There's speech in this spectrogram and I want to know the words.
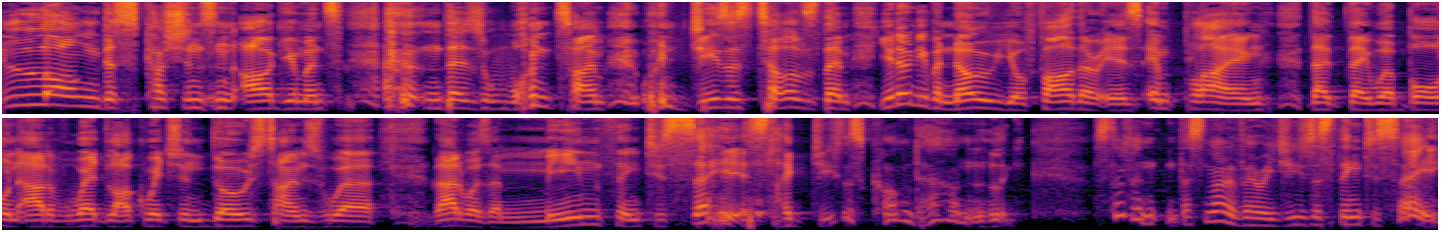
long discussions and arguments. And there's one time when Jesus tells them, You don't even know your father is, implying that they were born out of wedlock, which in those times were, that was a mean thing to say. It's like, Jesus, calm down. Like, not a, that's not a very Jesus thing to say.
